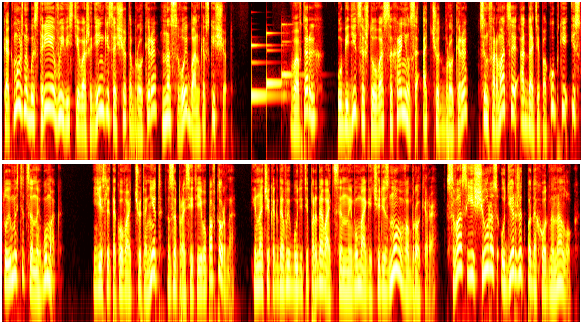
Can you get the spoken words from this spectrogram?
как можно быстрее вывести ваши деньги со счета брокера на свой банковский счет. Во-вторых, убедиться, что у вас сохранился отчет брокера с информацией о дате покупки и стоимости ценных бумаг. Если такого отчета нет, запросите его повторно. Иначе, когда вы будете продавать ценные бумаги через нового брокера, с вас еще раз удержат подоходный налог.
